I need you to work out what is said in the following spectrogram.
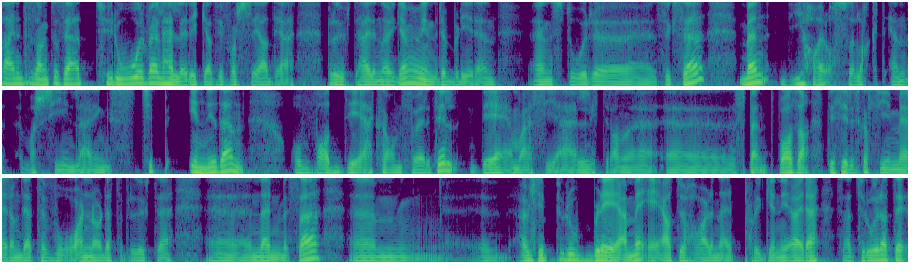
være interessant å se. Jeg tror vel heller ikke at vi får se det produktet her i Norge, med mindre det blir en, en stor uh, suksess. Men de har også lagt en maskinlæringschip inni den. Og hva det kan føre til, det må jeg si er litt uh, spent på. Altså. De sier de skal si mer om det til våren, når dette produktet uh, nærmer seg. Um, jeg vil si Problemet er at du har den der pluggen i øret. Så jeg tror at det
